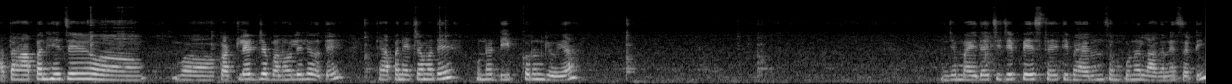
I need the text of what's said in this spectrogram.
आता आपण हे जे कटलेट जे बनवलेले होते ते आपण याच्यामध्ये पुन्हा डीप करून घेऊया. म्हणजे मैद्याची जी पेस्ट आहे ती बाहेरून संपूर्ण लागण्यासाठी.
